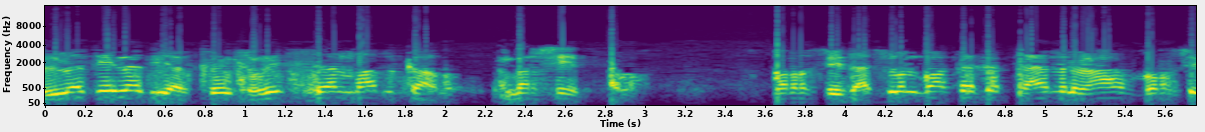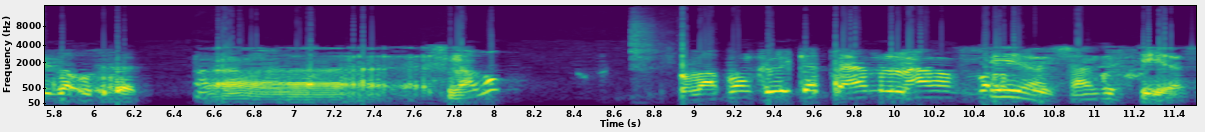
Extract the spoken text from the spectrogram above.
المدينة ديالك فين تبغي تسالم هذا الكادر؟ برشيد بالرشيد، اش من بنكة كتعامل معاها في يا أستاذ؟ آه، شنو لا بنك اللي كتعامل معاها في بالرشيد. سياج عندي سياج.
